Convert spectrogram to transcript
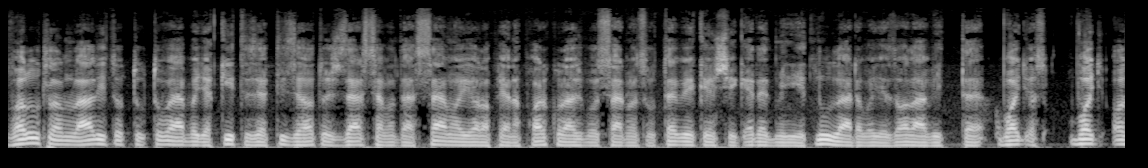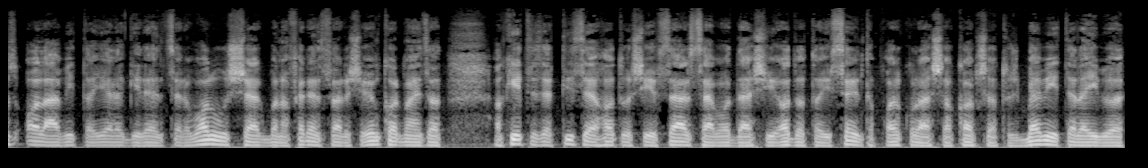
Valótlanul állítottuk tovább, hogy a 2016-os zárszámadás számai alapján a parkolásból származó tevékenység eredményét nullára vagy az alávitte, vagy az, vagy az alávitte a jelenlegi rendszer. A valóságban a Ferencvárosi Önkormányzat a 2016-os év zárszámadási adatai szerint a parkolással kapcsolatos bevételeiből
